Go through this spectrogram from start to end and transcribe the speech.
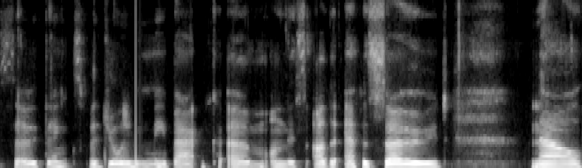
So thanks for joining me back um, on this other episode. Now,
